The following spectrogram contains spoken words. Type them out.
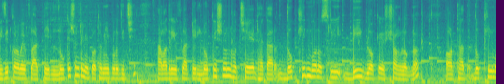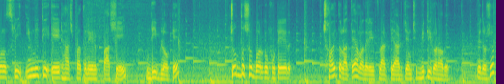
ভিজিট করব, এই ফ্ল্যাটটির লোকেশনটি আমি প্রথমেই বলে দিচ্ছি। আমাদের এই ফ্ল্যাটটির লোকেশন হচ্ছে ঢাকার দক্ষিণ বনশ্রী ডি ব্লকের সংলগ্ন, অর্থাৎ দক্ষিণ বনশ্রী ইউনিটি এইড হাসপাতালের পাশেই ডি ব্লকে। চোদ্দোশো বর্গ ফুটের ছয়তলাতে আমাদের এই ফ্ল্যাটটি আর্জেন্ট বিক্রি করা হবে। প্রিয় দর্শক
